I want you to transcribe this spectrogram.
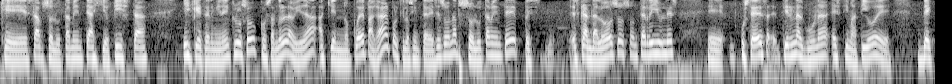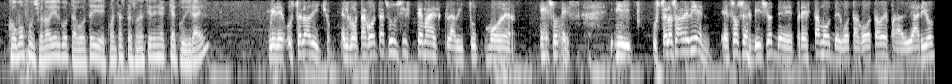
que es absolutamente agiotista y que termina incluso costándole la vida a quien no puede pagar, porque los intereses son absolutamente pues escandalosos, son terribles. Eh, ¿Ustedes tienen algún estimativo de, de cómo funciona hoy el gota gota y de cuántas personas tienen que acudir a él? Mire, usted lo ha dicho, el gota gota es un sistema de esclavitud moderno. Eso es. Y usted lo sabe bien, esos servicios de préstamos de gota a gota o de paradiario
